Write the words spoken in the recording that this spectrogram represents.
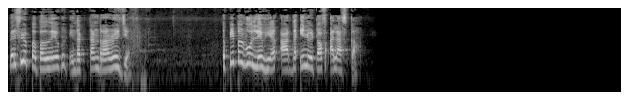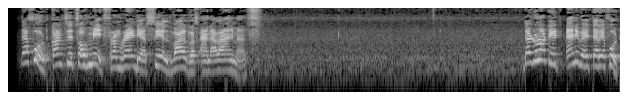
Very few people live in the tundra region. The people who live here are the Inuit of Alaska. Their food consists of meat from reindeer, seal, walrus, and other animals. They do not eat any vegetarian food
